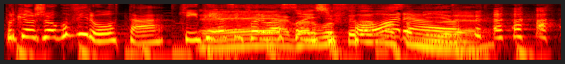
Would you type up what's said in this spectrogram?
Porque o jogo virou, tá? Quem tem as É, informações agora de você na nossa fora. mira.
